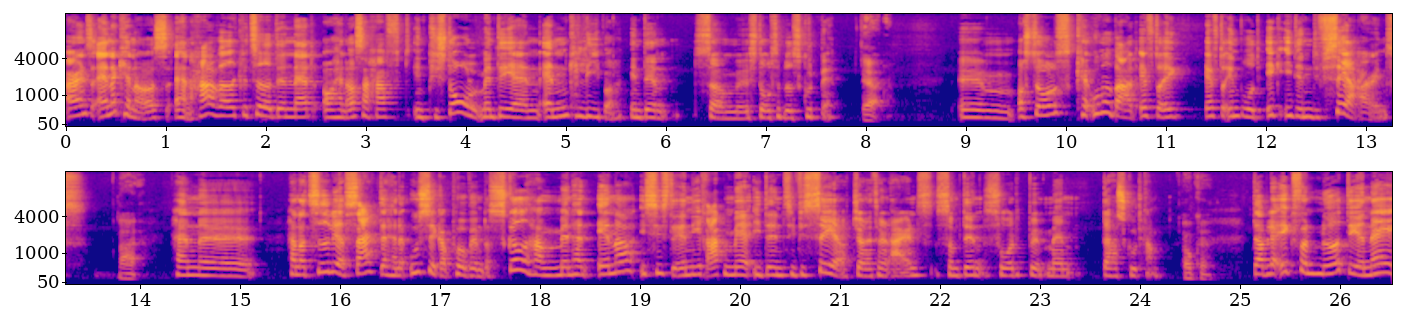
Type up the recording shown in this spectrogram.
Irons anerkender også, at han har været i kvarteret den nat, og han også har haft en pistol, men det er en anden kaliber end den, som øh, Stolz er blevet skudt med. Ja. Øhm, og Stolz kan umiddelbart efter, ikke, efter indbruddet ikke identificere Irons. Nej. Han, øh, han har tidligere sagt, at han er usikker på, hvem der skød ham, men han ender i sidste ende i retten med at identificere Jonathan Irons som den sorte mand, der har skudt ham. Okay. Der bliver ikke fundet noget DNA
